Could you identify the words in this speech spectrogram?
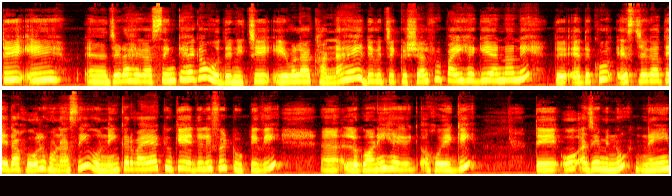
ਤੇ ਇਹ ਜਿਹੜਾ ਹੈਗਾ ਸਿੰਕ ਹੈਗਾ, ਉਹਦੇ ਨੀਚੇ ਇਹ ਵਾਲਾ ਖਾਨਾ ਹੈ, ਇਹਦੇ ਵਿੱਚ ਇੱਕ ਸ਼ੈਲਫ ਪਾਈ ਹੈਗੀ ਹੈ ਇਹਨਾਂ ਨੇ। ਤੇ ਇਹ ਦੇਖੋ, ਇਸ ਜਗ੍ਹਾ ਤੇ ਇਹਦਾ ਹੋਲ ਹੋਣਾ ਸੀ, ਉਹ ਨਹੀਂ ਕਰਵਾਇਆ ਕਿਉਂਕਿ ਇਹਦੇ ਲਈ ਫਿਰ ਟੂਟੀ ਵੀ ਲਗਾਉਣੀ ਹੈ, ਹੋਏਗੀ। ਤੇ ਉਹ ਅਜੇ ਮੈਨੂੰ ਨਹੀਂ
